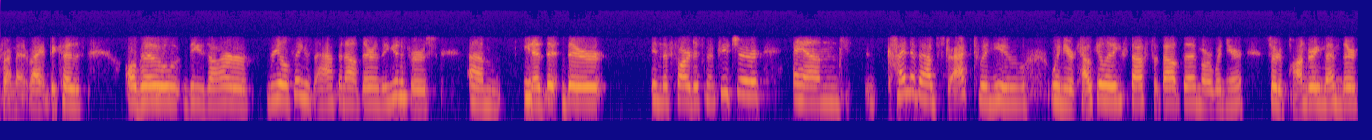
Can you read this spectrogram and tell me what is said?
from it, right? Because although these are real things that happen out there in the universe, um, you know, they're in the far distant future and kind of abstract when you when you're calculating stuff about them or when you're sort of pondering them. They're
